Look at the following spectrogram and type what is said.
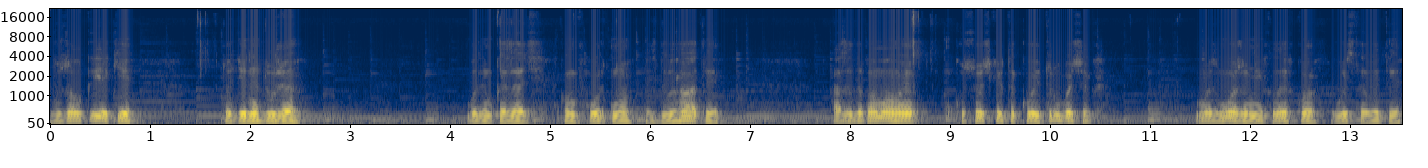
вузолки, які тоді не дуже, будемо казати, комфортно здвигати. А за допомогою кусочків такої трубочок ми зможемо їх легко виставити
